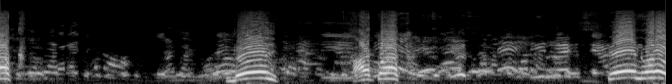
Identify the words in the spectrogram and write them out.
এক দুই আর পাক তিন মারো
